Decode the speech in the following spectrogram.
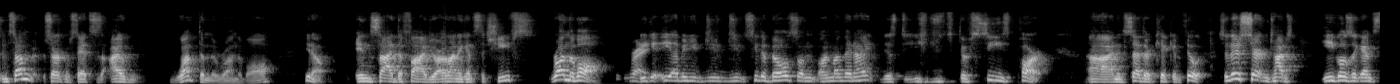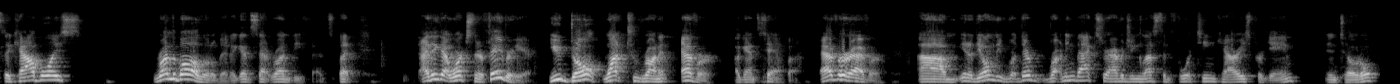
in some circumstances, I want them to run the ball. You know, inside the five yard line against the Chiefs, run the ball. Right. I mean, you, you, you, see the Bills on, on Monday night? Just you, the C's part, uh, and instead they're kicking field. So there's certain times Eagles against the Cowboys, run the ball a little bit against that run defense. But I think that works in their favor here. You don't want to run it ever against Tampa, ever, ever. Um, you know, the only their running backs are averaging less than 14 carries per game in total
